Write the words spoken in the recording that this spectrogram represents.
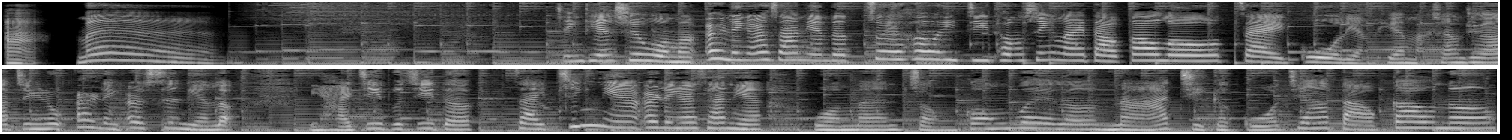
阿门。今天是我们二零二三年的最后一集，同心来祷告喽！再过两天，马上就要进入二零二四年了。你还记不记得，在今年二零二三年，我们总共为了哪几个国家祷告呢？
